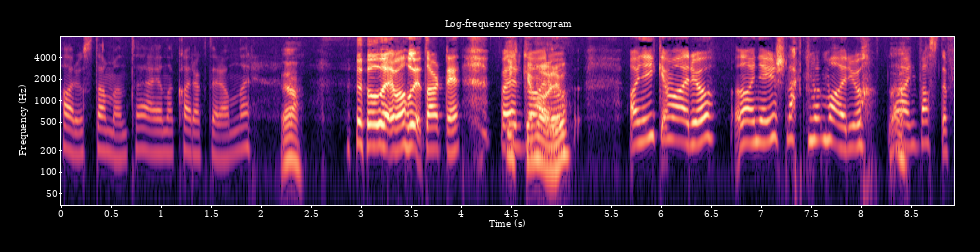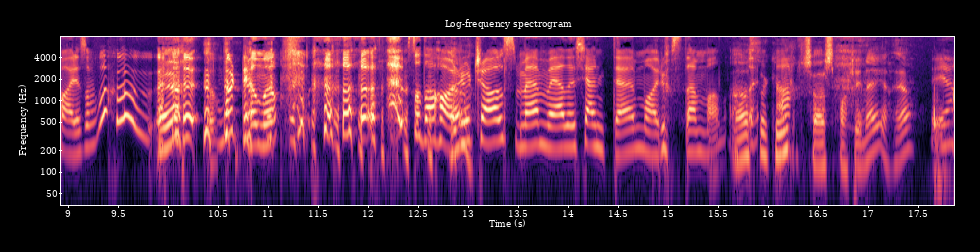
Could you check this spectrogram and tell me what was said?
har jo stemmen til en av karakterene der. Ja. Og det var litt artig. for Ikke er jo- Mario. Han er ikke Mario, men han er i slekt med Mario. Det er han bestefaren som woho! borti nå. så da har du Charles med med de kjente Mario-stemmene. Ja, så kult. Charles Martinet, ja. Ja.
